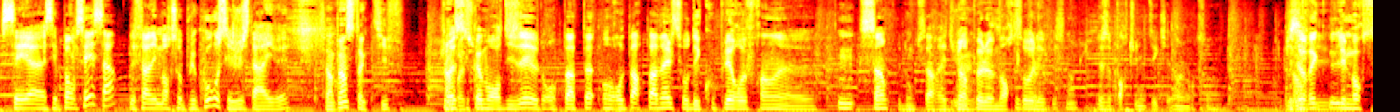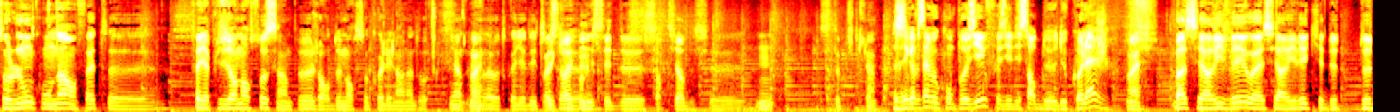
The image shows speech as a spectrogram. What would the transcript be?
C'est euh, c'est pensé ça, de faire des morceaux plus courts ou c'est juste arrivé? C'est un peu instinctif. Ouais, c'est comme on disait, on, repart pas mal sur des couplets refrains euh, Mm. simples, donc ça réduit un peu le morceau, les, plus simple. les opportunités qu'il y a dans le morceau. C'est vrai que les morceaux longs qu'on a en fait euh, enfin il y a plusieurs morceaux, c'est un peu genre deux morceaux collés l'un à l'autre. Il y a des Ouais, trucs c'est vrai euh, qu'on essaie de sortir de ce, Mm. Cette optique-là. C'est comme ça que vous composiez, vous faisiez des sortes de, de collages Bah c'est arrivé, ouais, c'est arrivé qu'il y ait deux, deux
